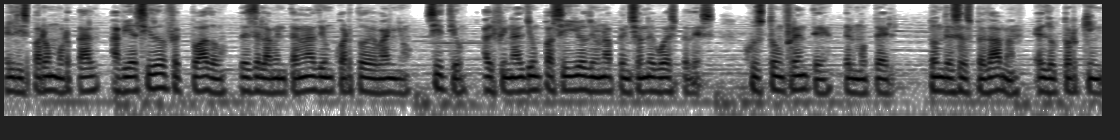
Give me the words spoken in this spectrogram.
el disparo mortal había sido efectuado desde la ventana de un cuarto de baño, sitio al final de un pasillo de una pensión de huéspedes, justo enfrente del motel, donde se hospedaba el Dr. King.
